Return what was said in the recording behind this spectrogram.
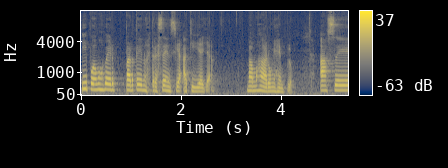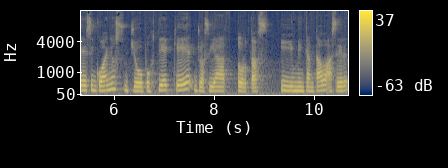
y podemos ver parte de nuestra esencia aquí y allá. Vamos a dar un ejemplo. Hace cinco años yo posteé que yo hacía tortas y me encantaba hacer,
